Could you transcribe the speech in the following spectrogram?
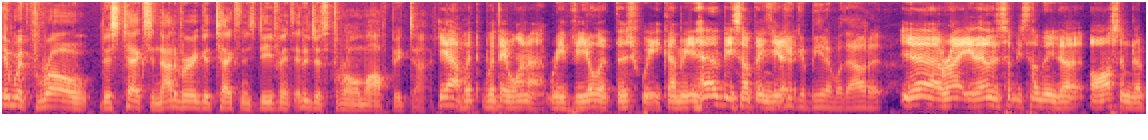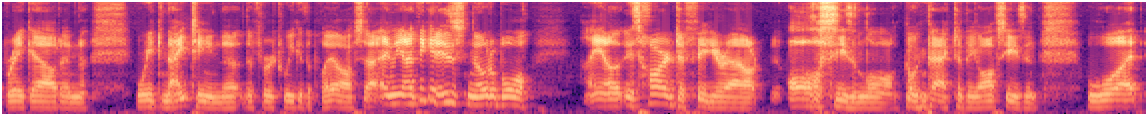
It would throw this Texan, not a very good Texans defense. It'd just throw them off big time. Yeah, but would they want to reveal it this week? I mean, that'd be something. I think you, you could beat them without it. Yeah, right. That would be something to, awesome to break out in week 19, the the first week of the playoffs. I mean, I think it is notable you know, it's hard to figure out all season long, going back to the off season, what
